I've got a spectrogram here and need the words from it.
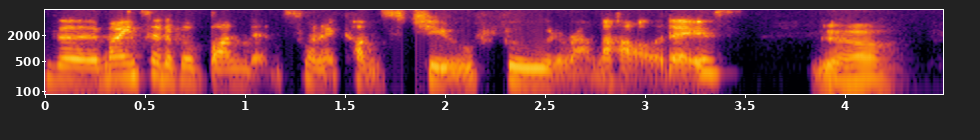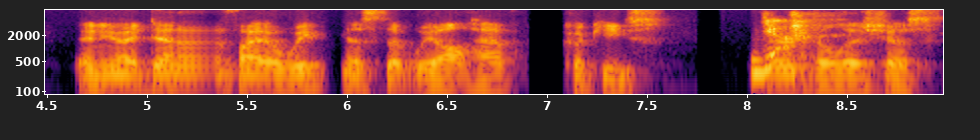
the mindset of abundance when it comes to food around the holidays. Yeah. And you identify a weakness that we all have cookies. Yeah. They're delicious.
